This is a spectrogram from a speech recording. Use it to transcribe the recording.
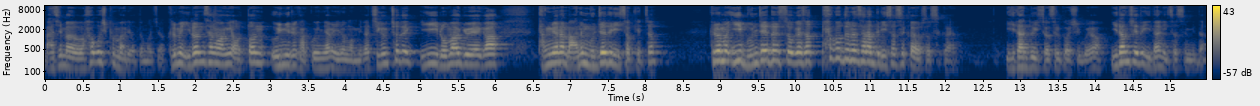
마지막으로 하고 싶은 말이었던 거죠. 그러면 이런 상황이 어떤 의미를 갖고 있냐면 이런 겁니다. 지금 초대 이 로마 교회가 당면한 많은 문제들이 있었겠죠. 그러면 이 문제들 속에서 파고드는 사람들이 있었을까요, 없었을까요? 이단도 있었을 것이고요. 이 당시에도 이단이 있었습니다.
